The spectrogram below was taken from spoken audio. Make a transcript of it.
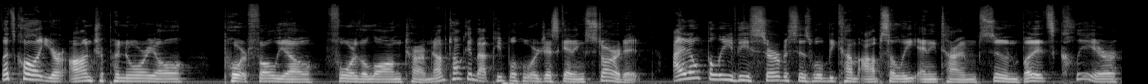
let's call it your entrepreneurial portfolio for the long term. Now, I'm talking about people who are just getting started. I don't believe these services will become obsolete anytime soon, but it's clear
